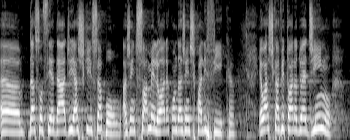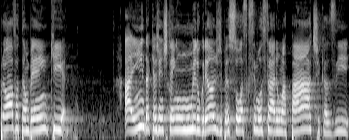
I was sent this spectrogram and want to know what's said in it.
uh, da sociedade, e acho que isso é bom. A gente só melhora quando a gente qualifica. Eu acho que a vitória do Edinho prova também que ainda que a gente tenha um número grande de pessoas que se mostraram apáticas e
